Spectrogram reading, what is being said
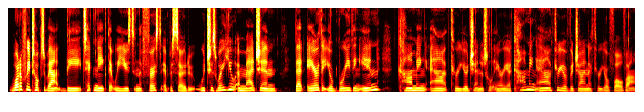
What if we talked about the technique that we used in the first episode, which is where you imagine that air that you're breathing in coming out through your genital area, coming out through your vagina, through your vulva.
